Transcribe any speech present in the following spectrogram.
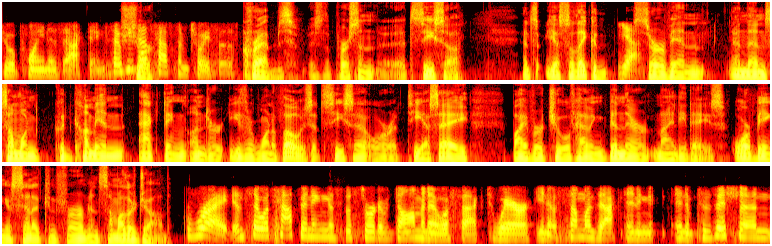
to appoint as acting. So he sure. does have some choices. Krebs is the person at CISA. And so, yeah, so they could yeah. serve in, and then someone could come in acting under either one of those at CISA or at TSA by virtue of having been there 90 days or being a Senate confirmed in some other job. Right. And so what's happening is the sort of domino effect where, you know, someone's acting in a position,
